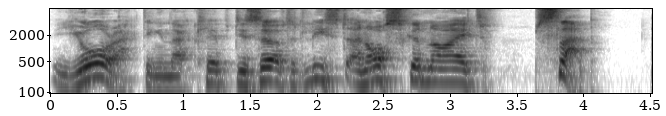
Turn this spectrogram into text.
your acting in that clip deserved at least an Oscar night slap.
